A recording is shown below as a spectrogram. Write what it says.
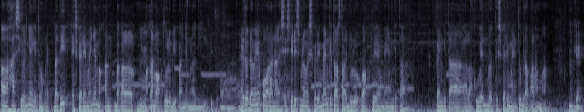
uh, hasilnya gitu. Mereka berarti eksperimennya makan bakal makan waktu lebih panjang lagi gitu. Oh. nah itu namanya power analysis. Jadi sebelum eksperimen kita harus tahu dulu waktu yang pengen kita pengen kita lakuin buat eksperimen itu berapa lama Oke.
